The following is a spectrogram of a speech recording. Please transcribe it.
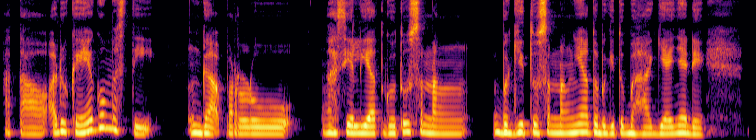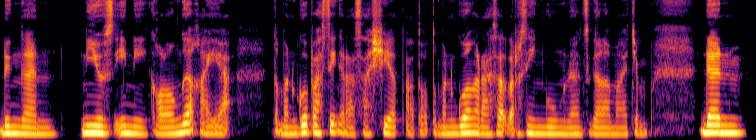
Atau aduh kayaknya gue mesti nggak perlu ngasih lihat gue tuh seneng begitu senangnya atau begitu bahagianya deh dengan news ini. Kalau nggak kayak teman gue pasti ngerasa shit atau teman gue ngerasa tersinggung dan segala macem dan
